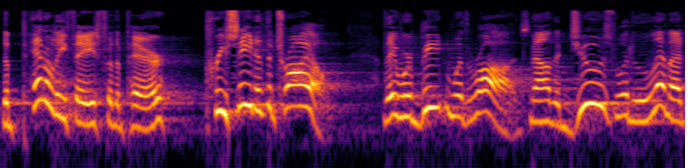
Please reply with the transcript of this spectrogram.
the penalty phase for the pair preceded the trial. They were beaten with rods. Now the Jews would limit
